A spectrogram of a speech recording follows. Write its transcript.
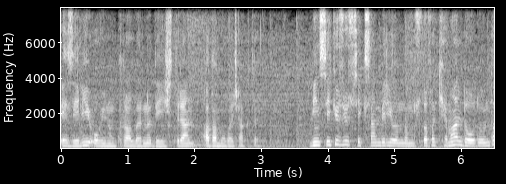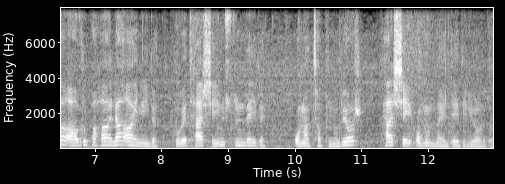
ezeli oyunun kurallarını değiştiren adam olacaktı. 1881 yılında Mustafa Kemal doğduğunda Avrupa hala aynıydı. Kuvvet her şeyin üstündeydi. Ona tapınılıyor, her şey onunla elde ediliyordu.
